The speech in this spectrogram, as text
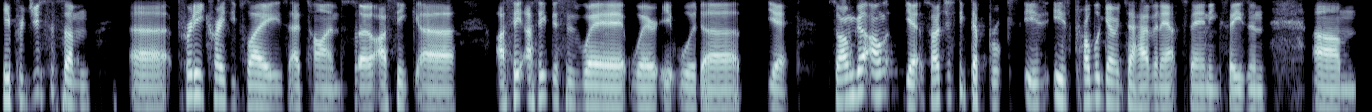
he produces some uh, pretty crazy plays at times. So I think uh, I think I think this is where where it would uh, yeah. So I'm going yeah. So I just think that Brooks is is probably going to have an outstanding season, um,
